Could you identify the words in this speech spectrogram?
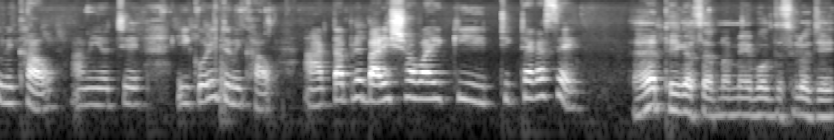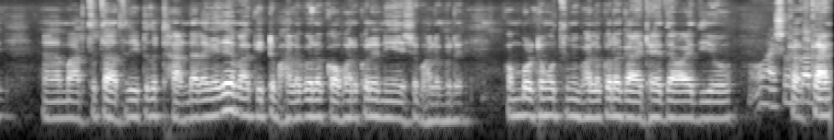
তুমি খাও। আমি হচ্ছে ই করি তুমি খাও। আর তারপরে বাড়ির সবাই কি ঠিকঠাক আছে? হ্যাঁ ঠিক আছে। আপনার মেয়ে বলতেছিল যে মার তো তাড়াতাড়ি একটু তো ঠান্ডা লেগে যায় মাকে একটু ভালো করে কভার করে নিয়ে এসে ভালো করে। কম্বল টম্বল তুমি ভালো করে গায়ে ঠায়ে দেওয়াই দিও আসল কান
